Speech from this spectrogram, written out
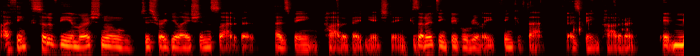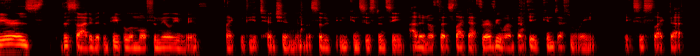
I think sort of the emotional dysregulation side of it as being part of ADHD, because I don't think people really think of that as being part of it. It mirrors the side of it that people are more familiar with, like with the attention and the sort of inconsistency. I don't know if that's like that for everyone, but it can definitely exist like that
